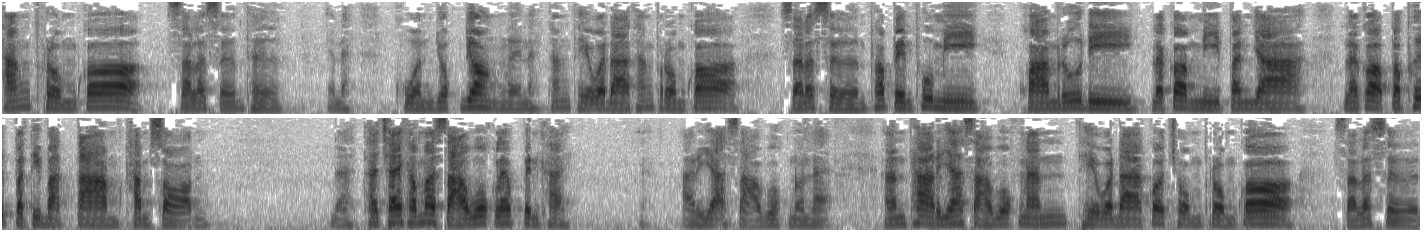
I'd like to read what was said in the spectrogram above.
ทั้งพรหมก็สารเสริญเธอเห็นไหมควรยกย่องเลยนะทั้งเทวดาทั้งพรหมก็สารเสริญ เพราะเป็นผู้มีความรู้ดีแล้วก็มีปัญญา แล้วก็ประพฤติปฏิบัติตามคำสอนนะถ้าใช้คำว่าสาวกแล้วเป็นใคร อริยสาวกนั่นแหละอันถ้าอริยสาวกนั้น เทวดาก็ชมพรหมก็สารเสริญ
